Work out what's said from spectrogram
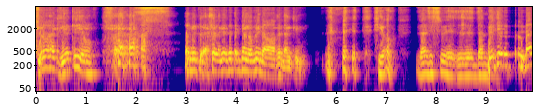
Ja, ek weet nie, jong. ek het, ek, ek, ek, ek nou nog nie daar gedinkie. ja, dat is so, uh, dan... Weet jy, vir my,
